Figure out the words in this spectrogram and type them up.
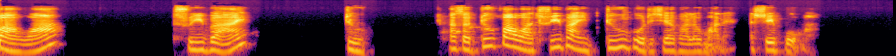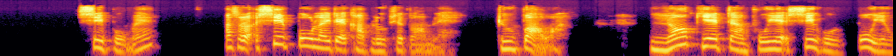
power 3 by 2အဲ့ဆို2 power 3/2ကိုတစ်ချက်ဘာလုပ်မှာလဲအရှိပို့မှာရှေ့ပို့မယ်အဲ့ဆိုတော့အရှိပို့လိုက်တဲ့အခါဘယ်လိုဖြစ်သွားမလဲ2 power log ရဲ့တန်ဖိုးရဲ့ရှေ့ကိုပို့ရင်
